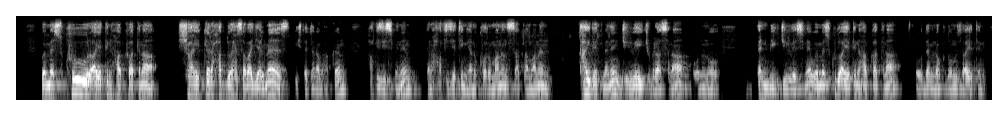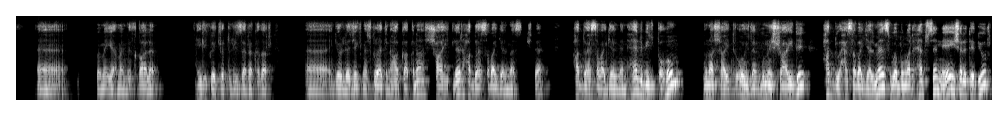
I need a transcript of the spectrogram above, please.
ve meskur ayetin hakikatına şahitler haddu hesaba gelmez. İşte Cenab-ı Hakk'ın hafiz isminin yani hafiziyetin yani korumanın, saklamanın, kaydetmenin cilve-i kübrasına, onun o en büyük cilvesine ve meskur ayetin hakikatına, o demin okuduğumuz ayetin eee ve men ya'mel mithqale iyilik ve kötülüğü zerre kadar eee, görülecek mezkur ayetin hakikatına şahitler haddu hesaba gelmez. İşte haddu hesaba gelmeyen her bir tohum buna şahittir. O yüzden bunun şahidi haddu hesaba gelmez ve bunlar hepsi neye işaret ediyor?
